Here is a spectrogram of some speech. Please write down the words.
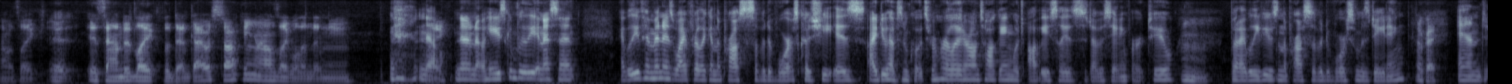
I was like, it. It sounded like the dead guy was stalking, and I was like, well, then didn't he? No, Like- no, no, no. He's completely innocent. I believe him and his wife are like in the process of a divorce because she is. I do have some quotes from her later on talking, which obviously is devastating for her too. Mm. But I believe he was in the process of a divorce and was dating, Okay. and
